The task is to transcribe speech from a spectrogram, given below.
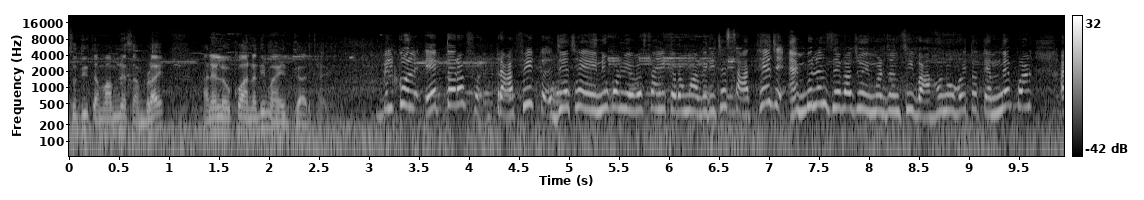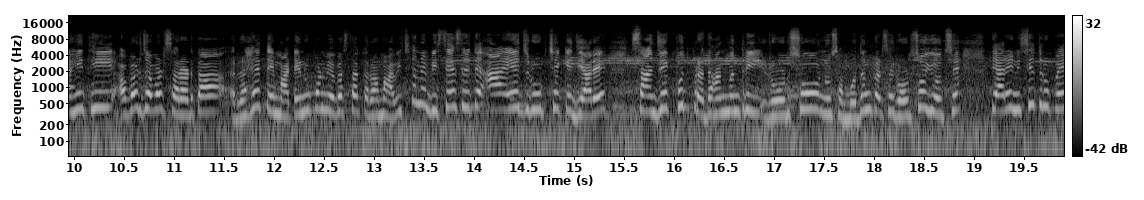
સુધી તમામને સંભળાય અને લોકો આનાથી માહિતગાર થાય. બિલકુલ, એક તરફ ટ્રાફિક જે છે એની પણ વ્યવસ્થા અહીં કરવામાં આવી રહી છે. સાથે જ એમ્બ્યુલન્સ જેવા જો ઇમરજન્સી વાહનો હોય તો તેમને પણ અહીંથી અવર જવર સરળતા રહે તે માટેનું પણ વ્યવસ્થા કરવામાં આવી છે અને વિશેષ રીતે આ એ જ રૂટ છે કે જ્યારે સાંજે ખુદ પ્રધાનમંત્રી રોડ શોનું સંબોધન કરશે, રોડ શો યોજશે, ત્યારે નિશ્ચિત રૂપે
